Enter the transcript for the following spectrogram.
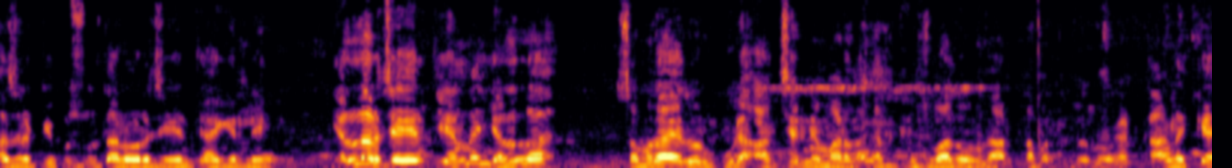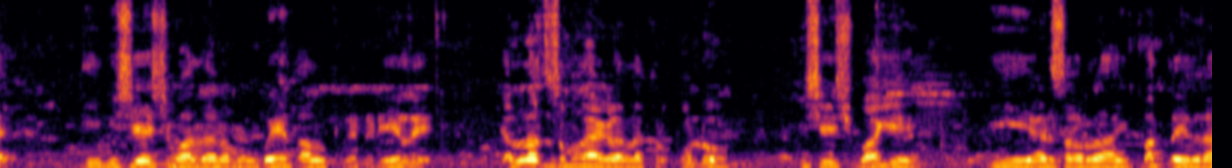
ಹಜರತ್ ಟಿಪ್ಪು ಸುಲ್ತಾನ್ ಅವರ ಜಯಂತಿ ಆಗಿರಲಿ ಎಲ್ಲರ ಜಯಂತಿಯನ್ನು ಎಲ್ಲ ಸಮುದಾಯದವರು ಕೂಡ ಆಚರಣೆ ಮಾಡಿದಾಗ ಅದಕ್ಕೆ ನಿಜವಾದ ಒಂದು ಅರ್ಥ ಬರ್ತದೆ ಅನ್ನೋ ಕಾರಣಕ್ಕೆ ಈ ವಿಶೇಷವಾದ ನಮ್ಮ ಉಭಯ ತಾಲೂಕಿನ ನಡೆಯಲ್ಲಿ ಎಲ್ಲ ಸಮುದಾಯಗಳನ್ನು ಕರ್ಕೊಂಡು ವಿಶೇಷವಾಗಿ ಈ ಎರಡು ಸಾವಿರದ ಇಪ್ಪತ್ತೈದರ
